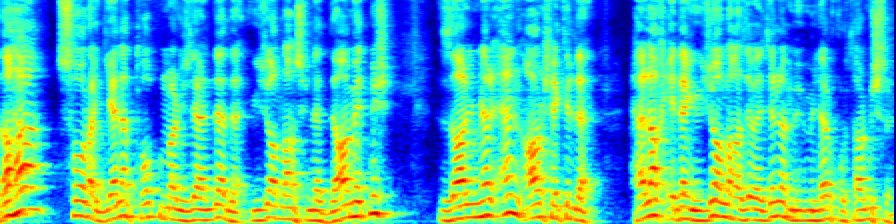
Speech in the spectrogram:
Daha sonra gelen toplumlar üzerinde de Yüce Allah'ın sünneti devam etmiş. Zalimler en ağır şekilde helak eden Yüce Allah Azze ve Celle müminleri kurtarmıştır.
